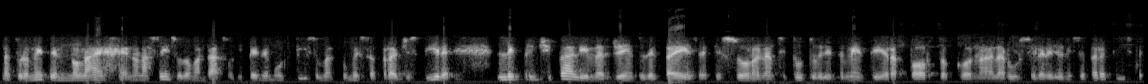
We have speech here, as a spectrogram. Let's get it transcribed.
naturalmente non ha, non ha senso domandarlo, dipende moltissimo da come saprà gestire le principali emergenze del Paese, che sono innanzitutto evidentemente il rapporto con la Russia e le regioni separatiste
